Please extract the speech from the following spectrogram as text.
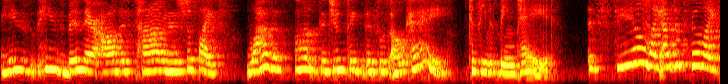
he's he's been there all this time, and it's just like, why the fuck did you think this was okay? because he was being paid. It's still like I just feel like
